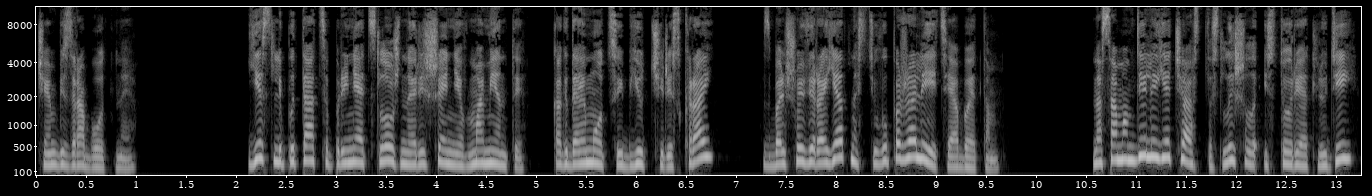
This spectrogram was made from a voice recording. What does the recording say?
чем безработные. Если пытаться принять сложное решение в моменты, когда эмоции бьют через край, с большой вероятностью вы пожалеете об этом. На самом деле я часто слышала истории от людей,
